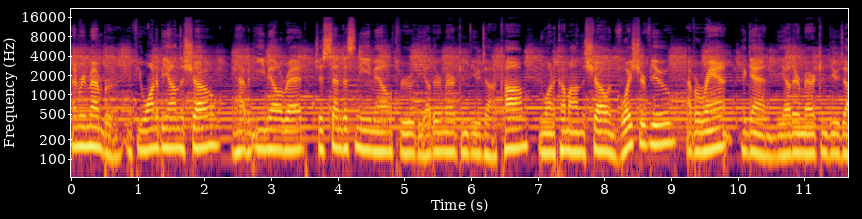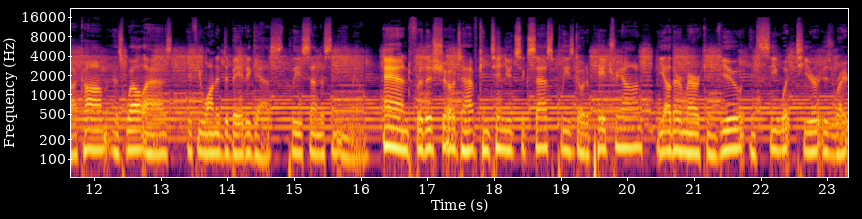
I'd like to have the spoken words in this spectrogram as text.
And remember, if you want to be on the show and have an email read, just send us an email through theotheramericanview.com. You want to come on the show and voice your view, have a rant, again, theotheramericanview.com, as well as if you want to debate a guest, please send us an email. And for this show to have continued success, please go to Patreon, The Other American View, and see what tier is right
